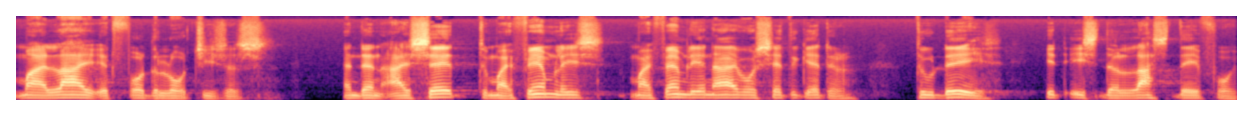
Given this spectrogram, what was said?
my life is for the Lord Jesus. And then I said to my families, my family and I will say together, today it is the last day for,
